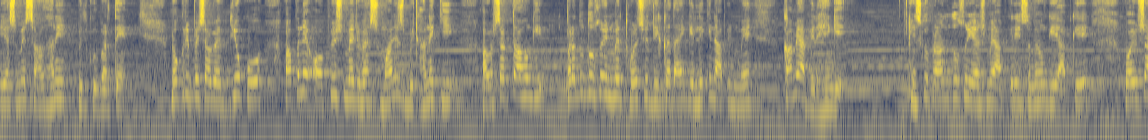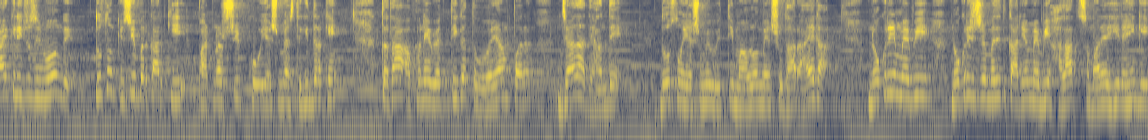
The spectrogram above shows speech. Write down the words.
यश में सावधानी बिल्कुल बरतें। नौकरी पेशा व्यक्तियों को अपने ऑफ़िस में जो है सामंजस्य बिठाने की आवश्यकता होगी, परंतु दोस्तों इनमें थोड़ी सी दिक्कत आएँगे, लेकिन आप इनमें कामयाब भी रहेंगे। इसके उपरांत दोस्तों यश में आपके लिए समय होंगे, आपके व्यवसाय के लिए जो समय होंगे, दोस्तों किसी प्रकार की पार्टनरशिप को यश में स्थगित रखें, तथा अपने व्यक्तिगत व्यायाम पर ज़्यादा ध्यान दें। दोस्तों, यश में वित्तीय मामलों में सुधार आएगा। नौकरी में भी, नौकरी से संबंधित कार्यों में भी हालात सामान्य ही रहेंगे।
